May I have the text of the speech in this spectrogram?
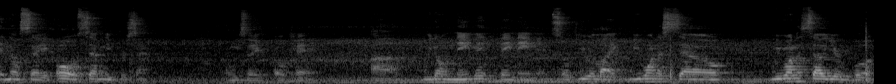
And they'll say, "Oh, 70 percent." And we say, "Okay." Um, we don't name it; they name it. So if you were like, "We want to sell, we want to sell your book,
